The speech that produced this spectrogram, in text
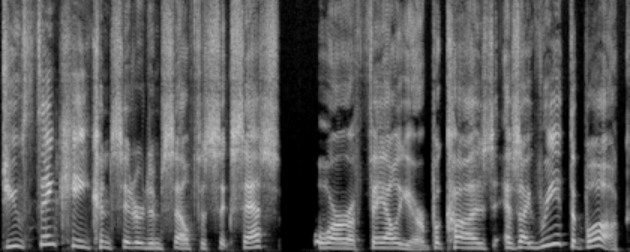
do you think he considered himself a success or a failure? Because as I read the book,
